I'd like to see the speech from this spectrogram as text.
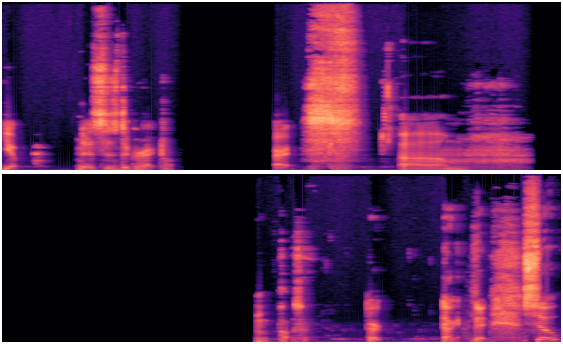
Yep, this is the correct one. All right. Um. Pause it. Okay, good. So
